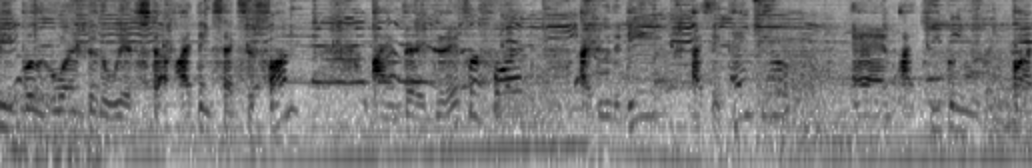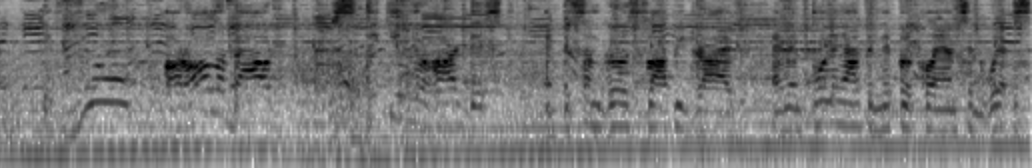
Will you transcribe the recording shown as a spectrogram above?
people who are into the weird stuff. I think sex is fun. I am very grateful for it. I do the deed. I say thank you. And I keep it moving. But if you are all about sticking your hard disk some girl's floppy drive and then pulling out the nipple clamps and whips,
